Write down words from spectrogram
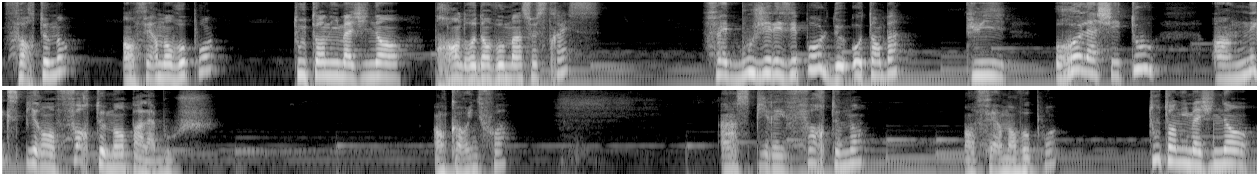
fortement en fermant vos poings, tout en imaginant prendre dans vos mains ce stress? Faites bouger les épaules de haut en bas, puis relâchez tout en expirant fortement par la bouche. Encore une fois. Inspirez fortement en fermant vos poings, tout en imaginant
